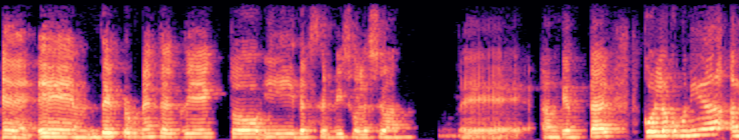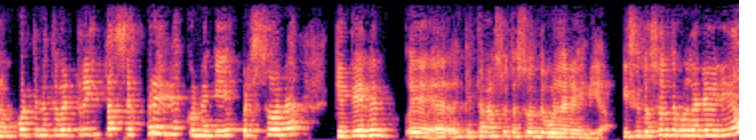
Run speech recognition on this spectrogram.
eh, eh, del proponente del proyecto y del servicio de evaluación eh, ambiental con la comunidad, a lo mejor tiene que haber tres instancias previas con aquellas personas que, tienen, eh, que están en situación de vulnerabilidad. Y situación de vulnerabilidad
